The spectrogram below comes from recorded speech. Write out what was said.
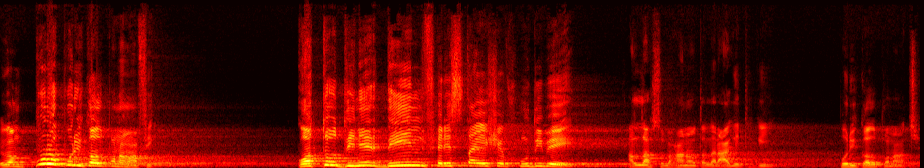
এবং পুরো পরিকল্পনা মাফিক। কত দিনের দিন ফেরেস্তা এসে ফু দিবে, আল্লাহ সুবাহানতালার আগে থেকেই পরিকল্পনা আছে।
